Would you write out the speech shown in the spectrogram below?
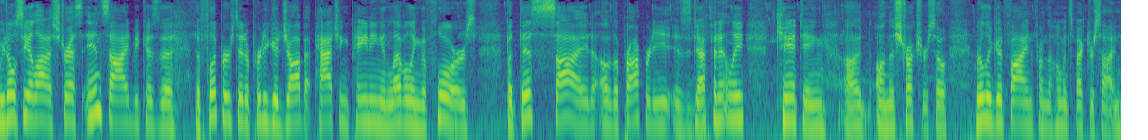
we don't see a lot of stress inside because the, the flippers did a pretty good job at patching, painting, and leveling the floors. But this side of the property is definitely canting uh, on the structure. So really good find from the home inspector side.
